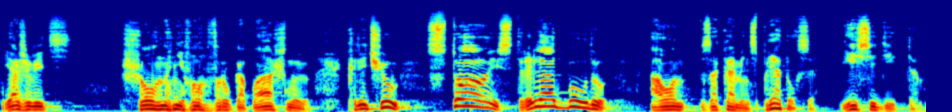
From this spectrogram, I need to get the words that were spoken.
«Я же ведь шел на него в рукопашную. Кричу «Стой! Стрелять буду!» А он за камень спрятался и сидит там.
